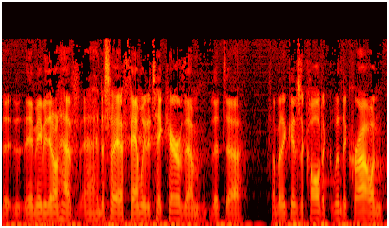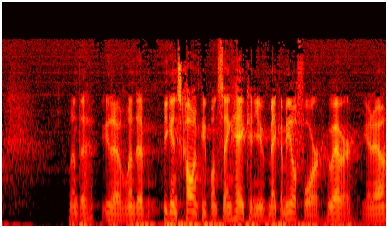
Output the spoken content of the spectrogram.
they, maybe they don't have uh, necessarily a family to take care of them, that uh, somebody gives a call to Linda Crow and Linda, you know, Linda begins calling people and saying, hey, can you make a meal for whoever, you know?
